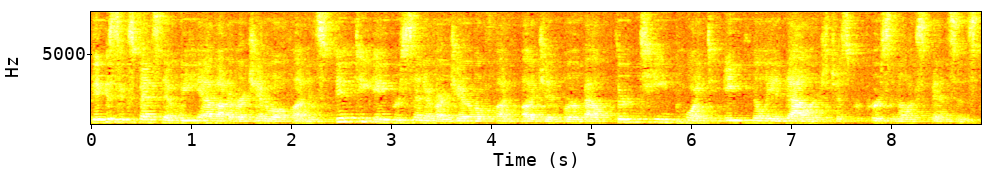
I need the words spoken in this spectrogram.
biggest expense that we have out of our general fund. It's 58% of our general fund budget, or about $13.8 million just for personnel expenses.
